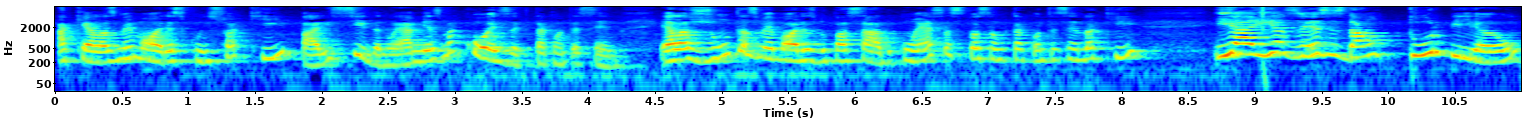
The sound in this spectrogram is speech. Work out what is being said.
aquelas memórias com isso aqui, parecida, não é a mesma coisa que está acontecendo. Ela junta as memórias do passado com essa situação que está acontecendo aqui, e aí às vezes dá um turbilhão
